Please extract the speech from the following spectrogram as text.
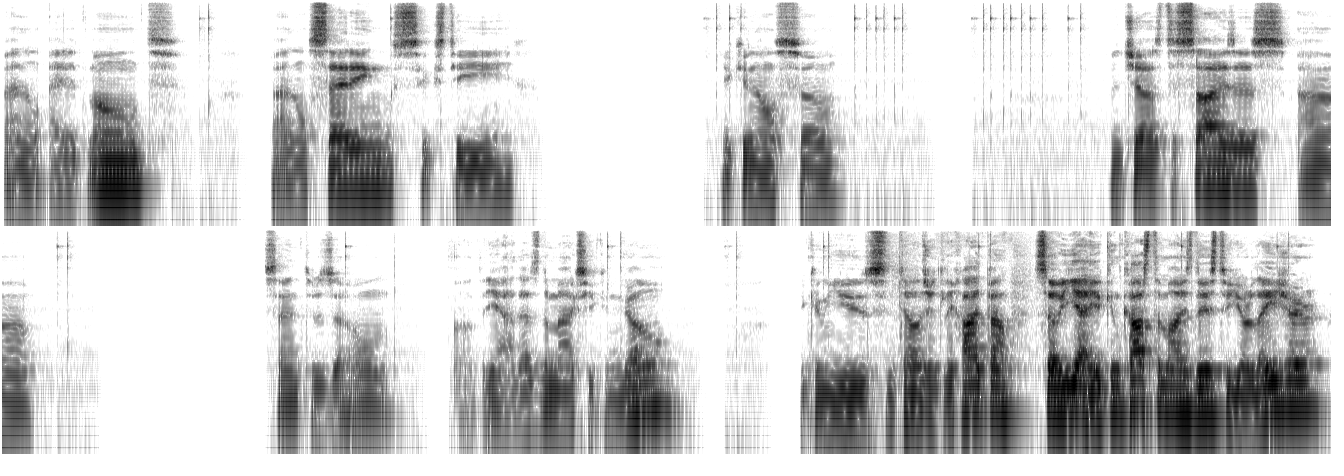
panel edit mode, panel settings, 60. You can also adjust the sizes, uh, center zone, uh, yeah, that's the max you can go. You can use intelligently hide panel. So yeah, you can customize this to your leisure.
